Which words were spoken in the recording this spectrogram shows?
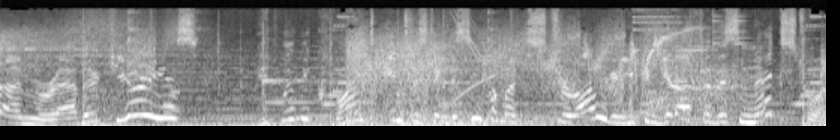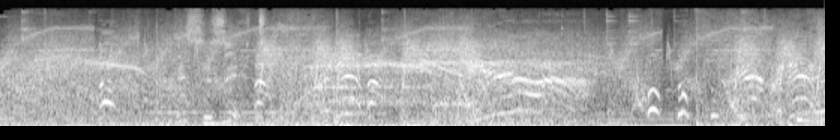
I'm rather curious. It will be quite interesting to see how much stronger you can get after this next one. Ah, this is it.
